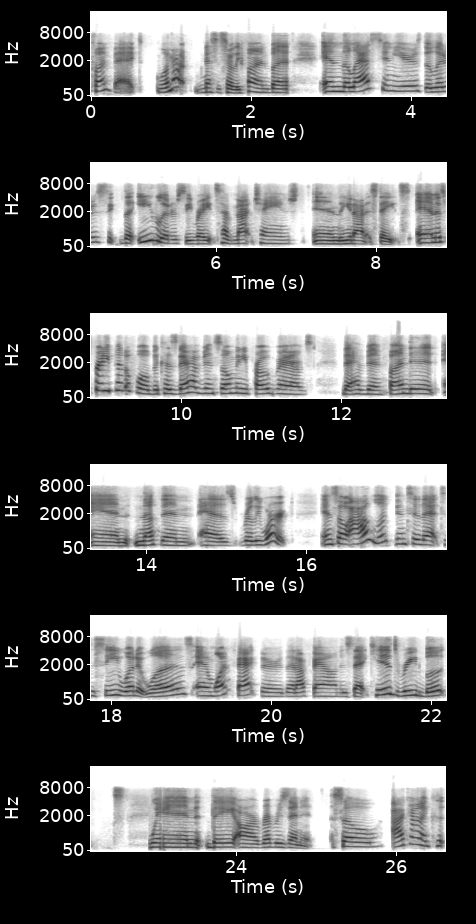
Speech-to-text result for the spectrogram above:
fun fact, well, not necessarily fun, but in the last 10 years, the literacy, the e-literacy rates have not changed in the United States. And it's pretty pitiful because there have been so many programs that have been funded and nothing has really worked. And so I looked into that to see what it was. And one factor that I found is that kids read books when they are represented. So I kind of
